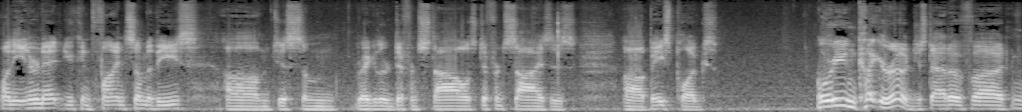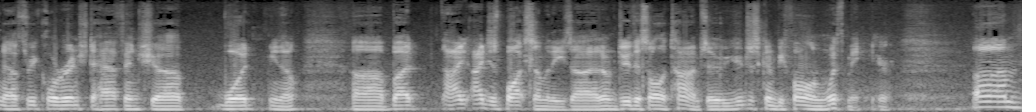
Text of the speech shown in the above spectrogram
on the internet, you can find some of these. Um, just some regular different styles, different sizes, uh, base plugs. Or you can cut your own just out of, uh, you know, three quarter inch to half inch uh, wood, you know. Uh, but I, I just bought some of these. I don't do this all the time, so you're just going to be following with me here. Um,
